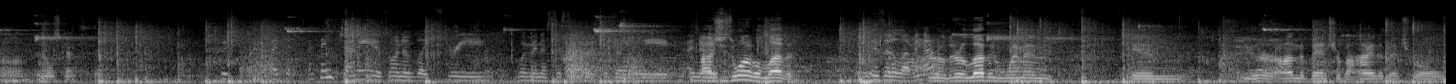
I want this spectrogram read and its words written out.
um, and those kinds of things. I, th- I think Jenny is one of like three women assistant coaches in the league. I know. Uh, she's one of 11. is it 11 There, now? there are 11 women in either on the bench or behind the bench roles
